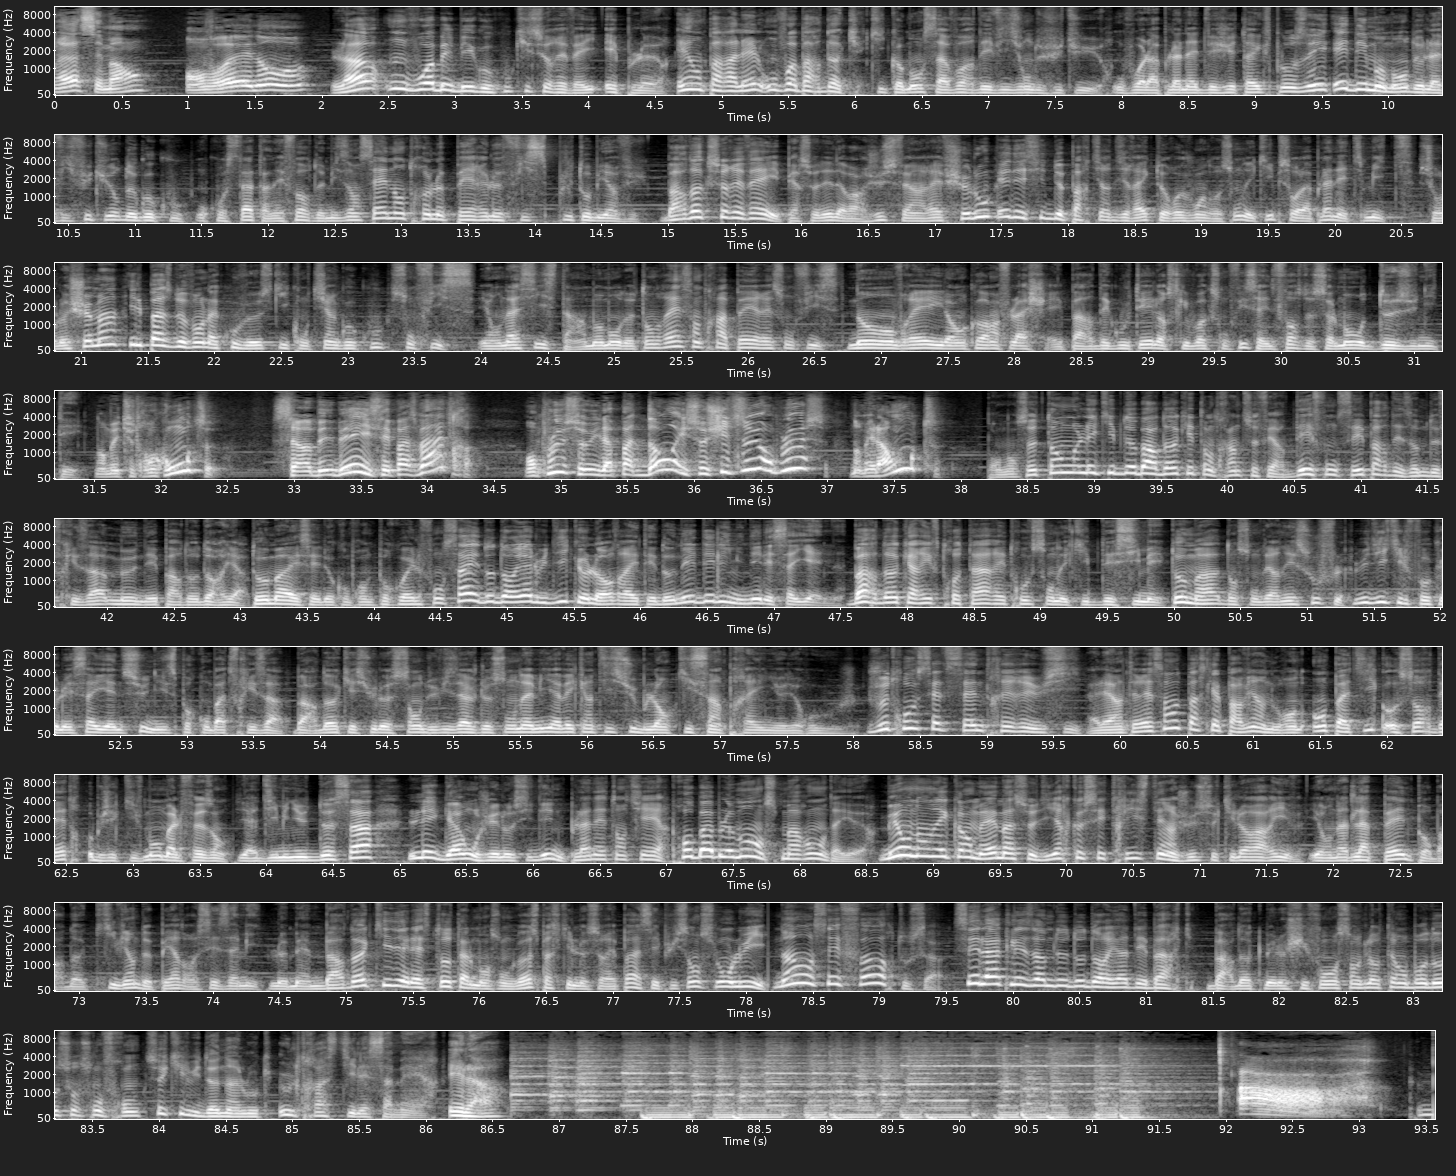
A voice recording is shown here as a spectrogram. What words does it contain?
Ah, c'est marrant. En vrai, non, hein Là, on voit bébé Goku qui se réveille et pleure. Et en parallèle, on voit Bardock qui commence à avoir des visions du futur. On voit la planète Vegeta exploser et des moments de la vie future de Goku. On constate un effort de mise en scène entre le père et le fils plutôt bien vu. Bardock se réveille, persuadé d'avoir juste fait un rêve chelou, et décide de partir direct rejoindre son équipe sur la planète Mythe. Sur le chemin, il passe devant la couveuse qui contient Goku, son fils, et on assiste à un moment de tendresse entre un père et son fils. Non, en vrai, il a encore un flash, et part dégoûté lorsqu'il voit que son fils a une force de seulement Non mais tu te rends compte? C'est un bébé, il sait pas se battre? En plus, euh, il a pas de dents, il se chie dessus en plus? Non mais la honte Pendant ce temps, l'équipe de Bardock est en train de se faire défoncer par des hommes de Frieza menés par Dodoria. Thomas essaye de comprendre pourquoi ils font ça et Dodoria lui dit que l'ordre a été donné d'éliminer les Saiyans. Bardock arrive trop tard et trouve son équipe décimée. Thomas, dans son dernier souffle, lui dit qu'il faut que les Saiyans s'unissent pour combattre Frieza. Bardock essuie le sang du visage de son ami avec un tissu blanc qui s'imprègne de rouge. Je trouve cette scène très réussie. Elle est intéressante parce qu'elle parvient à nous rendre empathiques au sort d'être objectivement malfaisants. Il y a 10 minutes de ça, les gars ont génocidé une planète entière, probablement en se marrant d'ailleurs. Mais on en est quand même à se dire que c'est triste et injuste ce qui leur arrive, et on a de la peine pour Bardock qui vient de perdre ses amis. Le même Bardock qui délaisse totalement son gosse parce qu'il ne serait pas assez puissant selon lui. Non, c'est fort tout ça. C'est là que les hommes de Dodoria débarquent. Bardock met le chiffon ensanglanté en bandeau sur son front, ce qui lui donne un look ultra stylé sa mère. Et là...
